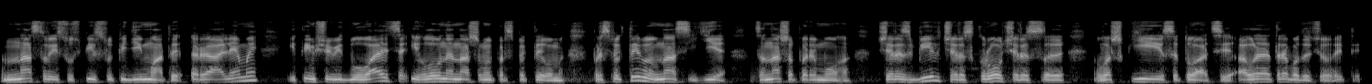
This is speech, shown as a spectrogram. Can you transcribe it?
настрої суспільству підіймати реаліями і тим, що відбувається, і головне нашими перспективами. Перспективи в нас є. Це наша перемога через біль, через кров, через е, важкі ситуації. Але треба до цього йти.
